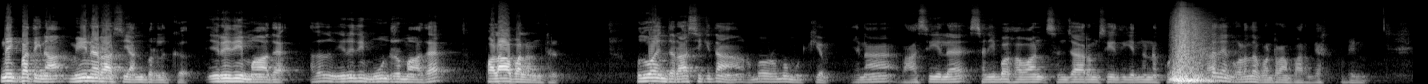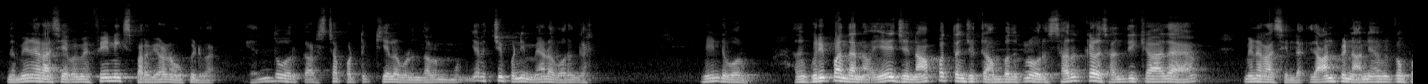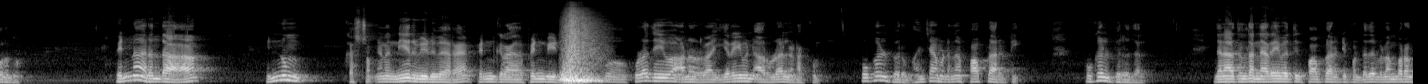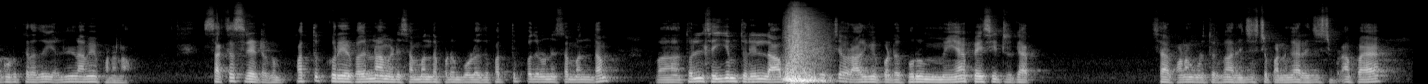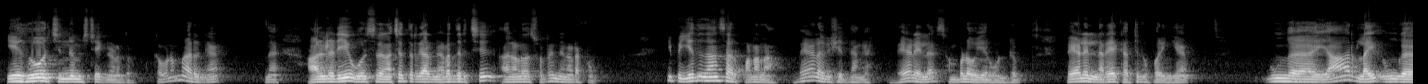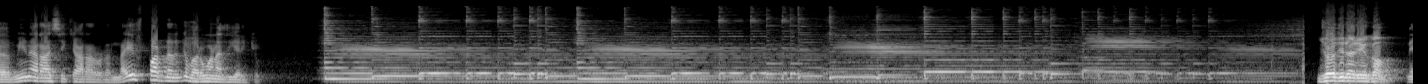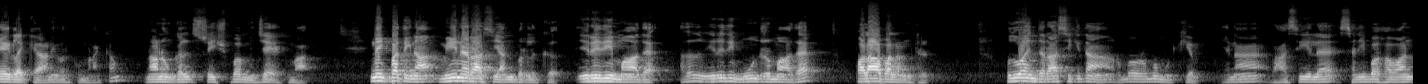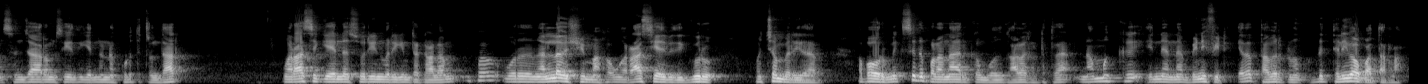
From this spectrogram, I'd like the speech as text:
இன்னைக்கு பார்த்தீங்கன்னா மீனராசி அன்பர்களுக்கு இறுதி மாத அதாவது இறுதி மூன்று மாத பலாபலன்கள். பொதுவாக இந்த ராசிக்கு தான் ரொம்ப ரொம்ப முக்கியம். ஏன்னா ராசியில் சனி பகவான் சஞ்சாரம் செய்து என்னென்ன கொடுத்து அதை என் குழந்தை பண்ணுறான் பாருங்கள் அப்படின்னு. இந்த மீனராசி எப்பவுமே ஃபீனிக்ஸ் பறவையோட நான் ஒப்பிடுவேன். எந்த ஒரு கஷ்டப்பட்டு கீழே விழுந்தாலும் முயற்சி பண்ணி மேலே வருங்க. மீண்டு வரும். அது குறிப்பாக அந்த ஏஜ் நாற்பத்தஞ்சு டு ஐம்பதுக்குள்ளே ஒரு சர்க்கிளை சந்திக்காத மீனராசி இல்லை. இது ஆண் பெண் அனைவருக்கும் பொருந்தும். பெண்ணாக இருந்தால் இன்னும் கஷ்டம். ஏன்னா நீர் வீடு வேறு பெண் கிர பெண் வீடு. கு- குலதெய்வ அருளால் இறைவன் அருளால் நடக்கும். புகழ் பெறும். அஞ்சாம் இடம் தான் பாப்புலாரிட்டி புகழ் பெறுதல். இந்த நேரத்தில் தான் நிறைய பேத்துக்கு பாப்புலாரிட்டி பண்ணுறது விளம்பரம் கொடுக்கறது எல்லாமே பண்ணலாம். சக்ஸஸ் ரேட் இருக்கும். பத்துக்குரியர் பதினொன்றாம் வீடு சம்மந்தப்படும் பொழுது பத்து பதினொன்று சம்பந்தம் தொழில் செய்யும் தொழில் லாபம் வச்சு அவர் ஆர்கியூ பண்ணுற பொறுமையாக பேசிகிட்டு இருக்கார். சார் பணம் கொடுத்துருக்கோம். ரெஜிஸ்டர் பண்ணுங்கள் ரெஜிஸ்டர் பண்ண அப்போ ஏதோ ஒரு சின்ன மிஸ்டேக் நடந்திருக்கும். கவனமாக இருங்க. ஆல்ரெடி ஒரு சில நட்சத்திரக்காரர் நடந்துருச்சு அதனால தான் சொல்கிறேன் நடக்கும். இப்போ எது தான் சார் பண்ணலாம்? வேலை விஷயத்தாங்க வேலையில் சம்பள உயர்வு ஒன்று வேலையில் நிறைய கற்றுக்க போகிறீங்க உங்கள் யார் லைஃப் உங்கள் மீன ராசிக்காரரோட லைஃப் பார்ட்னருக்கு வருமானம் அதிகரிக்கும். ஜோதிடர் யுகம் நேர்களுக்கு அனைவருக்கும் வணக்கம். நான் உங்கள் ஸ்ரீ சுபம் விஜயகுமார். இன்னைக்கு பார்த்தீங்கன்னா மீனராசி அன்பர்களுக்கு இறுதி மாத அதாவது இறுதி மூன்று மாத பலாபலன்கள். பொதுவாக இந்த ராசிக்கு தான் ரொம்ப ரொம்ப முக்கியம். ஏன்னா ராசியில் சனி பகவான் சஞ்சாரம் செய்து என்னென்ன கொடுத்துட்டு இருந்தார் உங்கள் ராசிக்கு ஏழில் சூரியன் வருகின்ற காலம் இப்போ ஒரு நல்ல விஷயமாக உங்கள் ராசி அதிபதி குரு உச்சம் பெறுகிறார். அப்போ ஒரு மிக்சடு பலனாக இருக்கும்போது காலகட்டத்தில் நமக்கு என்னென்ன பெனிஃபிட் எதை தவிர்க்கணும் அப்படி தெளிவாக பார்த்துடலாம்.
